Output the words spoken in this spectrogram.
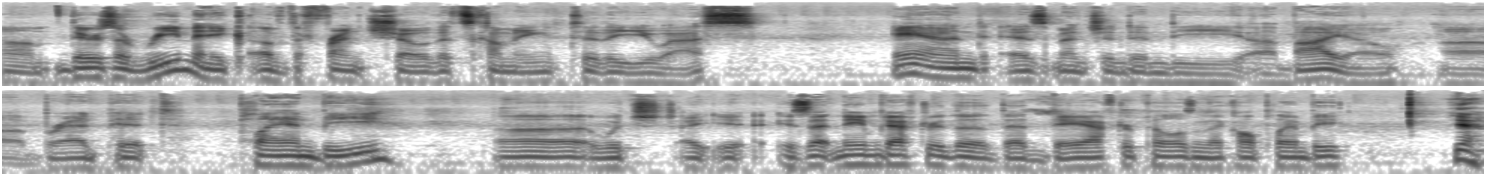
Um, there's a remake of the French show that's coming to the U.S. And as mentioned in the uh, bio, uh, Brad Pitt Plan B, uh, which I, is that named after the that day after pill? Isn't that called Plan B? Yeah,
